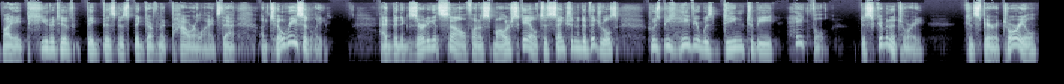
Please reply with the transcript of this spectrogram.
by a punitive big business, big government power alliance that, until recently, had been exerting itself on a smaller scale to sanction individuals whose behavior was deemed to be hateful, discriminatory, conspiratorial,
